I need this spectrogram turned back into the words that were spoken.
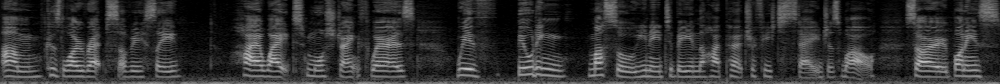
Um, because low reps, obviously, higher weight, more strength. Whereas with building muscle, you need to be in the hypertrophy stage as well. So, Bonnie's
